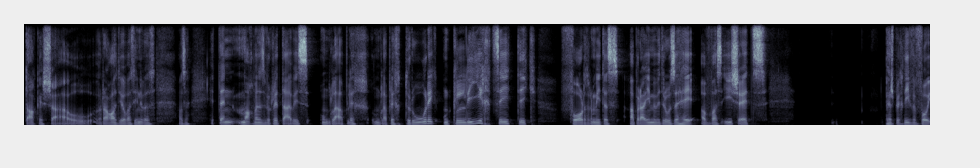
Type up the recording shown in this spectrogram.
Tagesschau, Radio, was ich was, also, dann macht man das wirklich teilweise unglaublich, unglaublich traurig und gleichzeitig fordert mich das aber auch immer wieder raus, hey, aber was ist jetzt Perspektive von,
